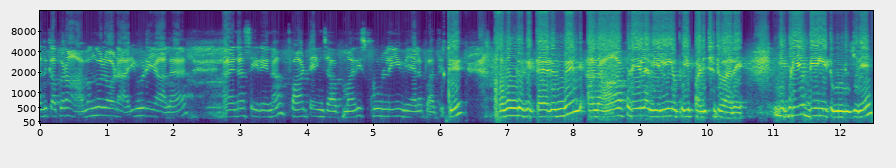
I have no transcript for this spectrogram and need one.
அதுக்கப்புறம் அவங்களோட அறிவுரையால் நான் என்ன செய்கிறேன்னா பார்ட் டைம் ஜாப் மாதிரி ஸ்கூல்லையும் வேலை பார்த்துட்டு அவங்கக்கிட்ட இருந்து அந்த ஆஃப் டேயில் வெளியில் போய் படிச்சுட்டு வரேன். இப்படியே பிலிட் முடிக்கிறேன்.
